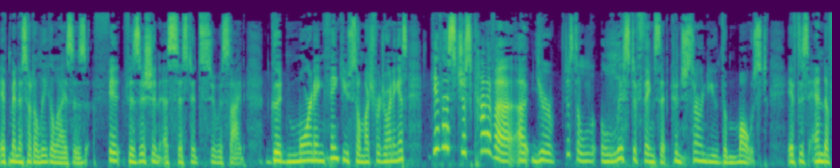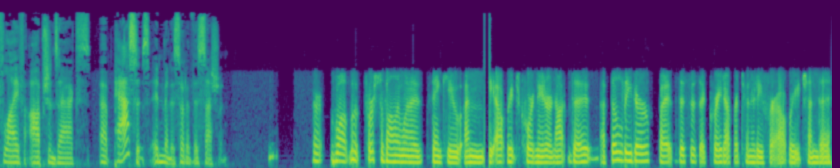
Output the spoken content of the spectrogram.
if Minnesota legalizes physician assisted suicide. Good morning. Thank you so much for joining us. Give us just kind of a, a your just a, list of things that concern you the most if this End of Life Options Act uh, passes in Minnesota this session. Well, first of all, I want to thank you. I'm the outreach coordinator, not the not the leader, but this is a great opportunity for outreach. And the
